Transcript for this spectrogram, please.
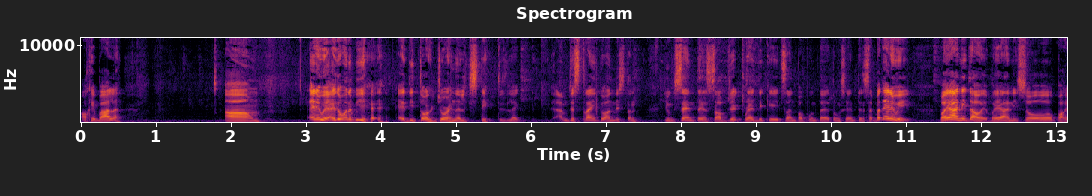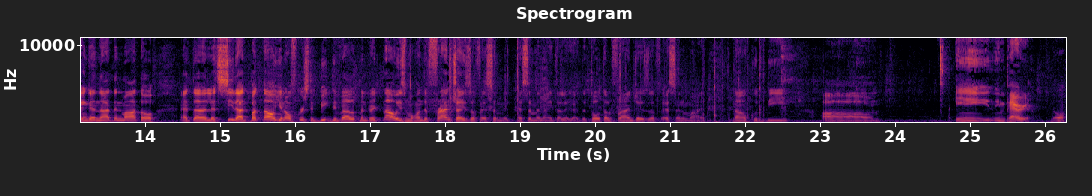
okay, bahala. Um. Anyway, I don't want to be editor journalistic. Like, I'm just trying to understand yung sentence, subject, predicate, saan papunta itong sentence. But anyway, Bayani daw eh, bayani. So, pakinggan natin mga to. At uh, let's see that. But now, you know, of course, the big development right now is mukhang the franchise of SM, SMNI talaga. The total franchise of SMNI now could be um, in, in peril. No?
